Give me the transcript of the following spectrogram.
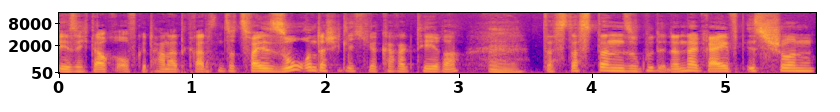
der sich da auch aufgetan hat, gerade, sind so zwei so unterschiedliche Charaktere, mhm. dass das dann so gut ineinander greift, ist schon,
